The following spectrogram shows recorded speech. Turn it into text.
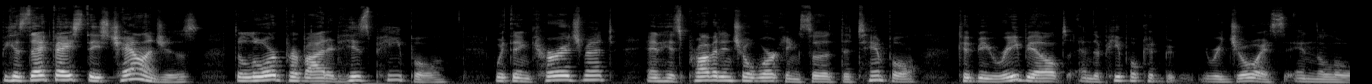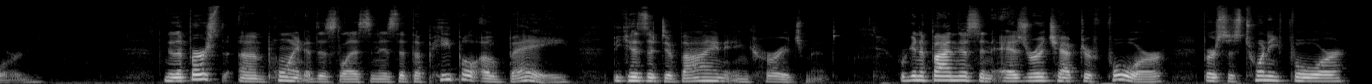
Because they faced these challenges, the Lord provided his people with encouragement and his providential working so that the temple could be rebuilt and the people could be, rejoice in the Lord. Now, the first um, point of this lesson is that the people obey because of divine encouragement. We're going to find this in Ezra chapter 4, verses 24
